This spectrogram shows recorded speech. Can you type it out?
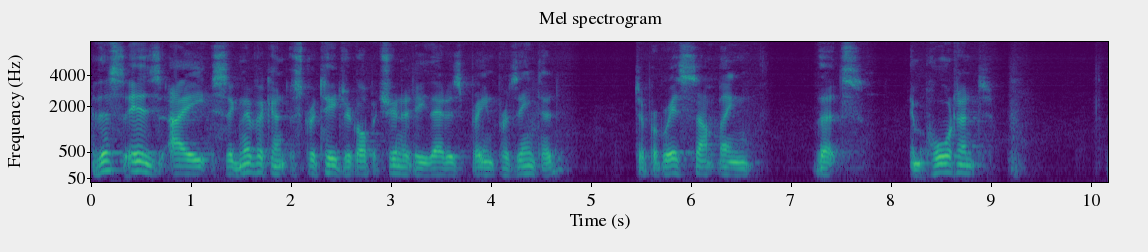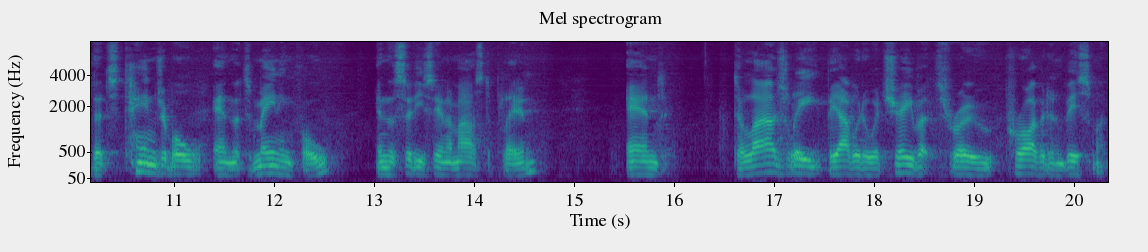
this is a significant strategic opportunity that has been presented to progress something that's important, that's tangible and that's meaningful in the city centre master plan and to largely be able to achieve it through private investment.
